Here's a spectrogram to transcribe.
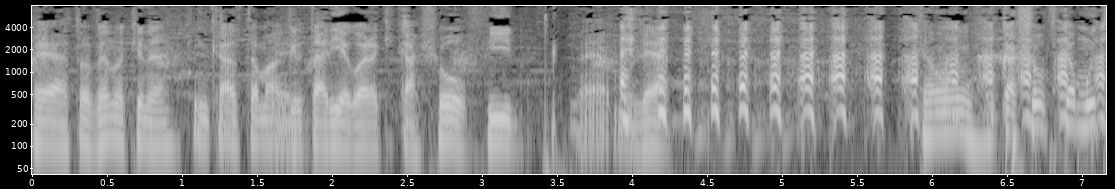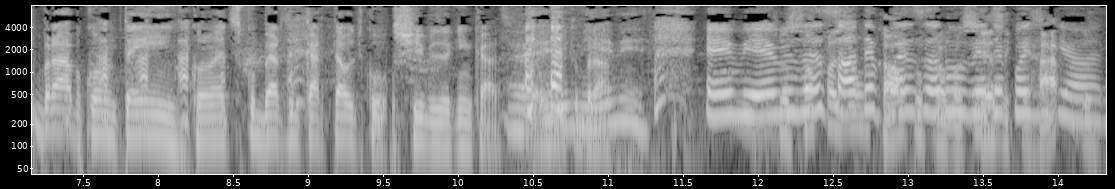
É, tô vendo aqui, né? Aqui em casa tá uma gritaria agora que cachorro, filho, né, mulher. Então, o cachorro fica muito bravo quando tem, quando é descoberto um cartel de combustíveis aqui em casa. É, é muito bravo. MMs é só um depois, só não ver depois de que hora.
